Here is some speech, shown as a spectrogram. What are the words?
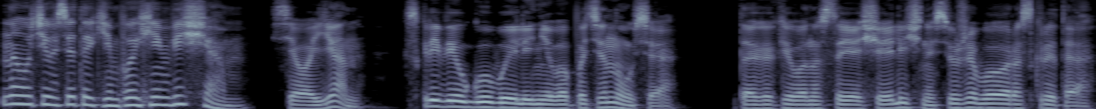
научился таким плохим вещам?» Сяо Ян скривил губы и лениво потянулся. Так как его настоящая личность уже была раскрыта,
